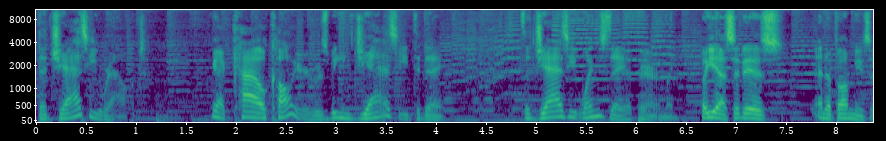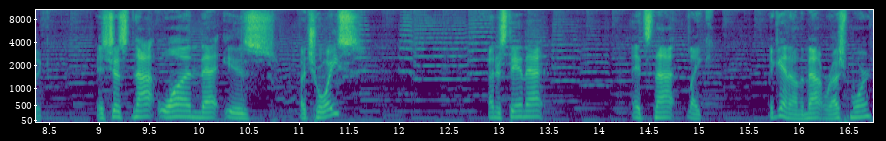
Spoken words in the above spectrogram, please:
the jazzy route. We got Kyle Collier who's being jazzy today. It's a jazzy Wednesday apparently. But yes, it is NFL music. It's just not one that is a choice. Understand that? It's not like again on the Mount Rushmore.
